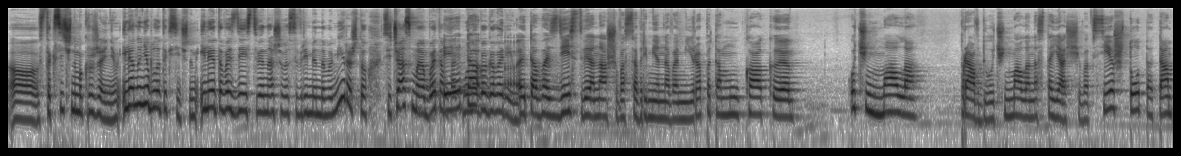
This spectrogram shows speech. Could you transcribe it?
э, с токсичным окружением? Или оно не было токсичным? Или это воздействие нашего современного мира, что сейчас мы об этом это, так много говорим? Это воздействие нашего современного мира, потому как э, очень мало правды, очень мало настоящего. Все что-то там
